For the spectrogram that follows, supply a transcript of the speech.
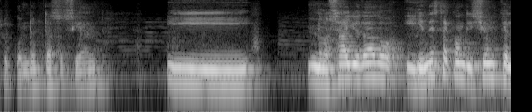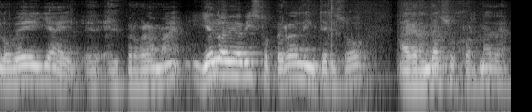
su conducta social y nos ha ayudado y en esta condición que lo ve ella el, el- el programa, ya lo había visto, pero ahora le interesó agrandar su jornada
